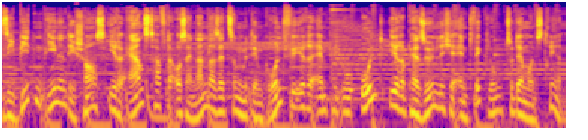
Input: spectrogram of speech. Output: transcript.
Sie bieten Ihnen die Chance, Ihre ernsthafte Auseinandersetzung mit dem Grund für Ihre MPU und Ihre persönliche Entwicklung zu demonstrieren.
